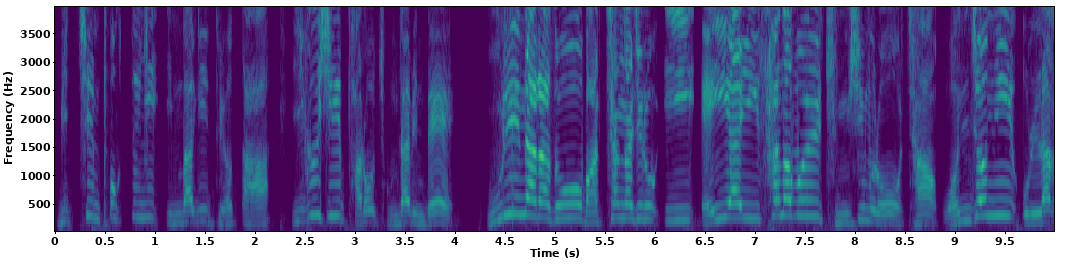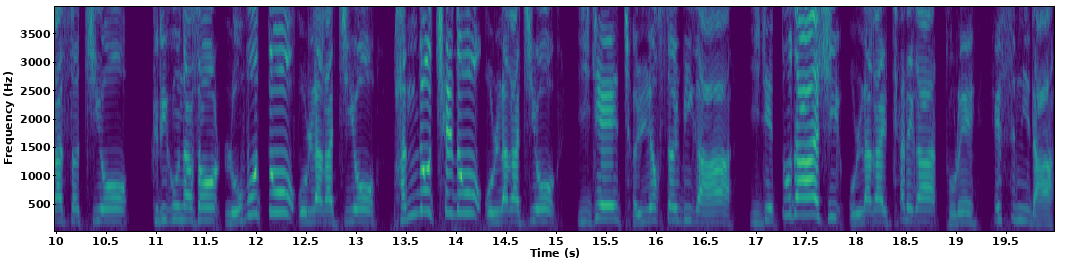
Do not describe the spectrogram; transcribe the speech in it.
미친 폭등이 임박이 되었다. 이것이 바로 정답인데 우리나라도 마찬가지로 이 AI 산업을 중심으로 자 원전이 올라갔었지요. 그리고 나서 로봇도 올라갔지요. 반도체도 올라갔지요. 이제 전력 설비가 이제 또다시 올라갈 차례가 도래했습니다.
